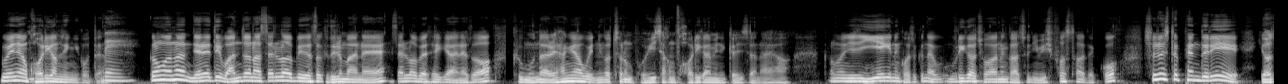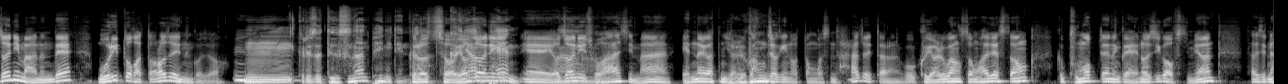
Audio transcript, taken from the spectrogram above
왜냐면 거리감 생기거든. 네. 그러면은 얘네들이 완전한 셀럽이 돼서 그들만의 셀럽의 세계 안에서 그 문화를 향유하고 있는 것처럼 보이 자꾸 거리감이 느껴지잖아요. 그러면 이제 이 얘기는 거기서 끝나고 우리가 좋아하는 가수는 이미 슈퍼스타가 됐고 소녀시대 팬들이 여전히 많은데 몰입도가 떨어져 있는 거죠. 음, 그래서 느슨한 팬이 된다. 그렇죠. 그냥 여전히 팬. 예, 여전히 아. 좋아하지만 옛날 같은 열광적인 어떤 것은 사라져 있다는 거고 그 열광성, 화제성, 그 붐업되는 그 에너지가 없으면 사실은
